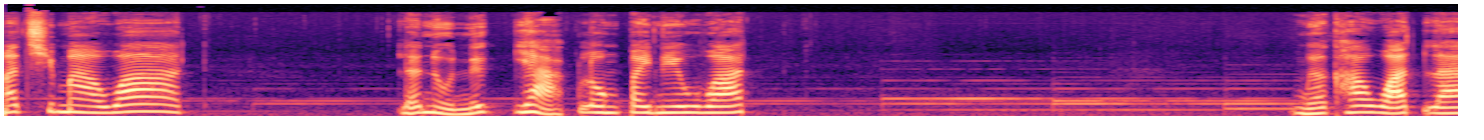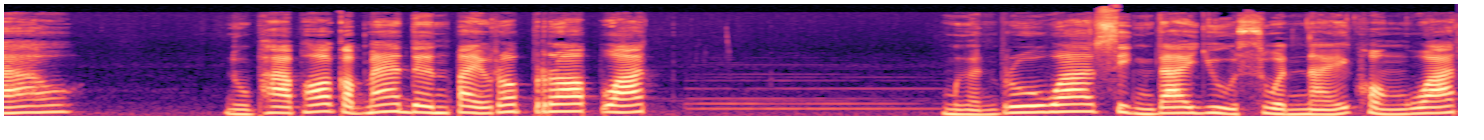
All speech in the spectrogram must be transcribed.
มัชชิมาวาด และหนูนึกอยากลงไปในวัด เมื่อเข้าวัดแล้ว หนูพาพ่อกับแม่เดินไปรอบๆวัด เหมือนรู้ว่าสิ่งใดอยู่ส่วนไหนของวัด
